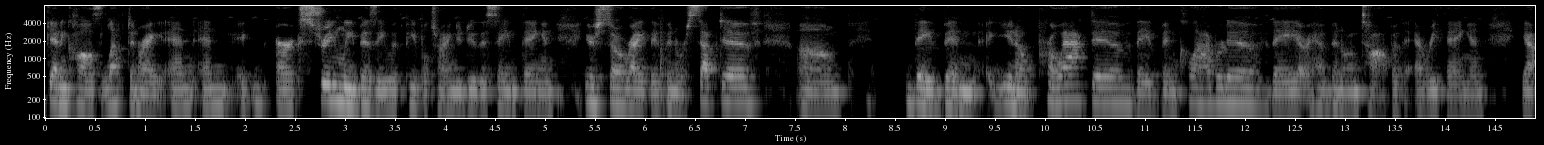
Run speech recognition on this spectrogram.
getting calls left and right and and are extremely busy with people trying to do the same thing and you're so right they've been receptive um, they've been you know proactive they've been collaborative they are, have been on top of everything and yeah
